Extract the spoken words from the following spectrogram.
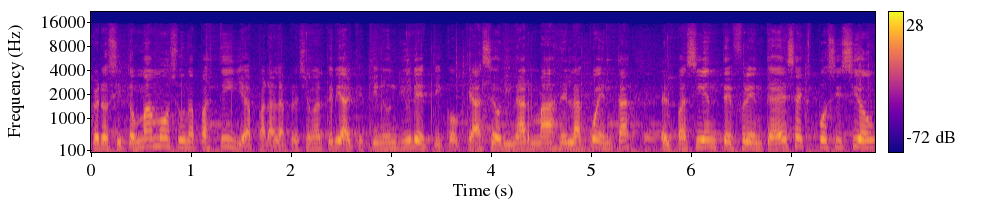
Pero si tomamos una pastilla para la presión arterial que tiene un diurético que hace orinar más de la cuenta, el paciente frente a esa exposición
